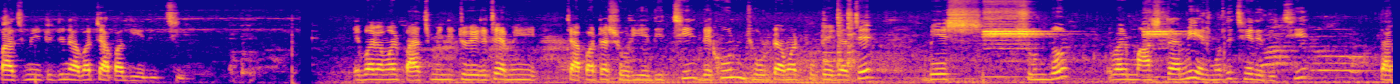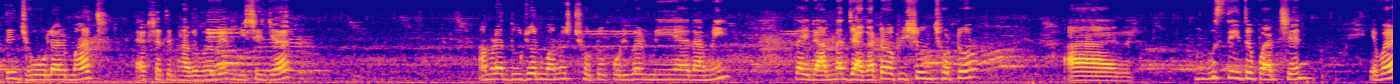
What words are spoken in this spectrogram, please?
পাঁচ মিনিটের জন্য আবার চাপা দিয়ে দিচ্ছি। এবার আমার পাঁচ মিনিট হয়ে গেছে, আমি চাপাটা সরিয়ে দিচ্ছি। দেখুন, ঝোলটা আমার ফুটে গেছে, বেশ সুন্দর। এবার মাছটা আমি এর মধ্যে ছেড়ে দিচ্ছি। তাতে ঝোল আর মাছ একসাথে ভালোভাবে মিশে যাক। আমরা দুজন মানুষ, ছোট পরিবার, মেয়ে আর আমি তাই রান্নার জায়গাটাও ভীষণ ছোট। আর বুঝতেই তো পারছেন, এবার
